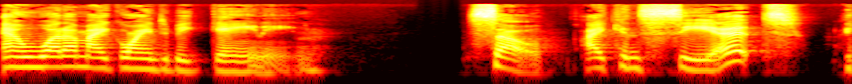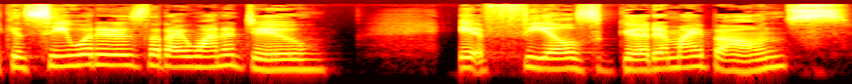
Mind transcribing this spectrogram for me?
And what am I going to be gaining? So I can see it. I can see what it is that I want to do. It feels good in my bones.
